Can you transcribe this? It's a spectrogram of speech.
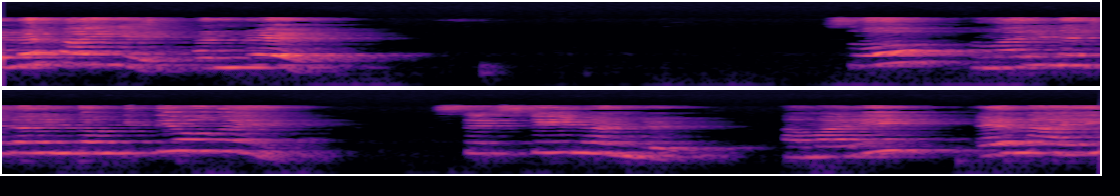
एनएफआईए हंड्रेड सो हमारी नेशनल इनकम कितनी हो गई? सिक्सटीन हंड्रेड हमारी एनआई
